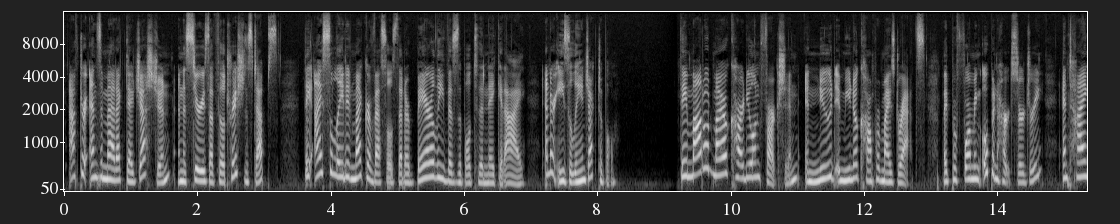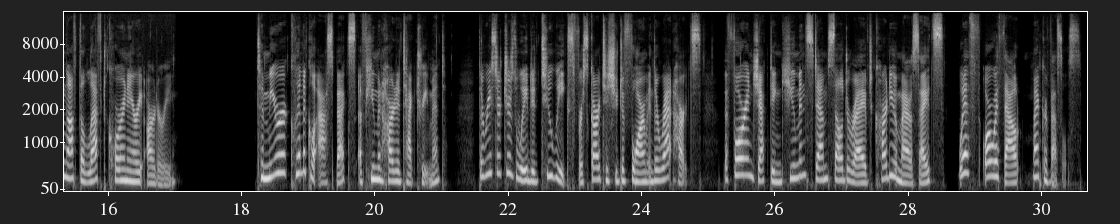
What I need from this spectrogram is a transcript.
After enzymatic digestion and a series of filtration steps, they isolated microvessels that are barely visible to the naked eye and are easily injectable. They modeled myocardial infarction in nude immunocompromised rats by performing open heart surgery and tying off the left coronary artery. To mirror clinical aspects of human heart attack treatment, the researchers waited two weeks for scar tissue to form in the rat hearts before injecting human stem cell derived cardiomyocytes with or without microvessels.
